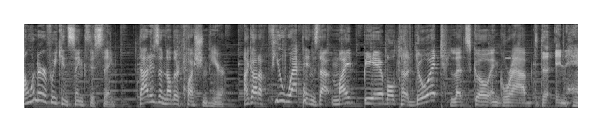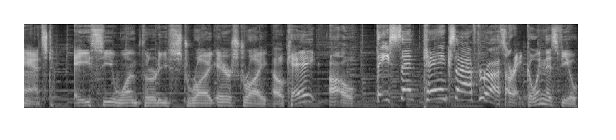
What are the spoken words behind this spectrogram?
I wonder if we can sink this thing. That is another question here. I got a few weapons that might be able to do it. Let's go and grab the enhanced. AC-130 strike, airstrike. Okay. Uh-oh. They sent tanks after us. All right, going this view.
